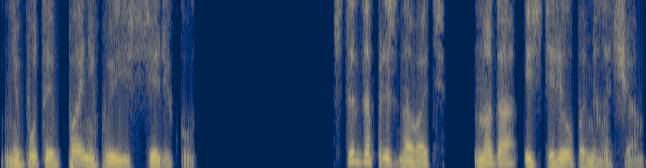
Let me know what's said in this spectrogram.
Не путай панику и истерику. Стыдно признавать, но да, истерил по мелочам.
